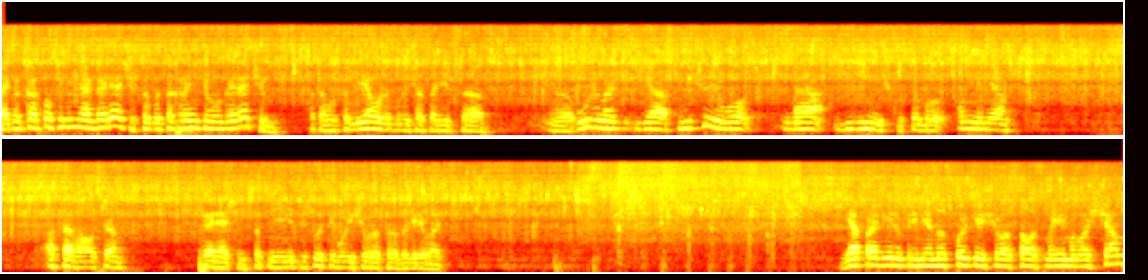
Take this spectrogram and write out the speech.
Так как картофель у меня горячий, чтобы сохранить его горячим, потому что я уже буду сейчас садиться э, ужинать, я включу его на единичку, чтобы он у меня оставался горячим, чтобы мне не пришлось его еще раз разогревать. Я проверю примерно, сколько еще осталось моим овощам,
